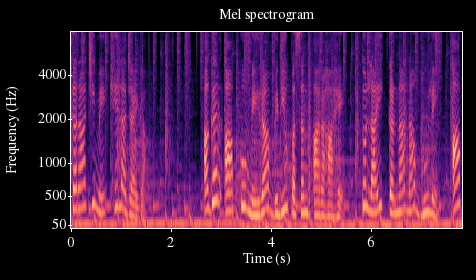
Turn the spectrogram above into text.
कराची में खेला जाएगा। अगर आपको मेरा वीडियो पसंद आ रहा है तो लाइक करना ना भूलें। आप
